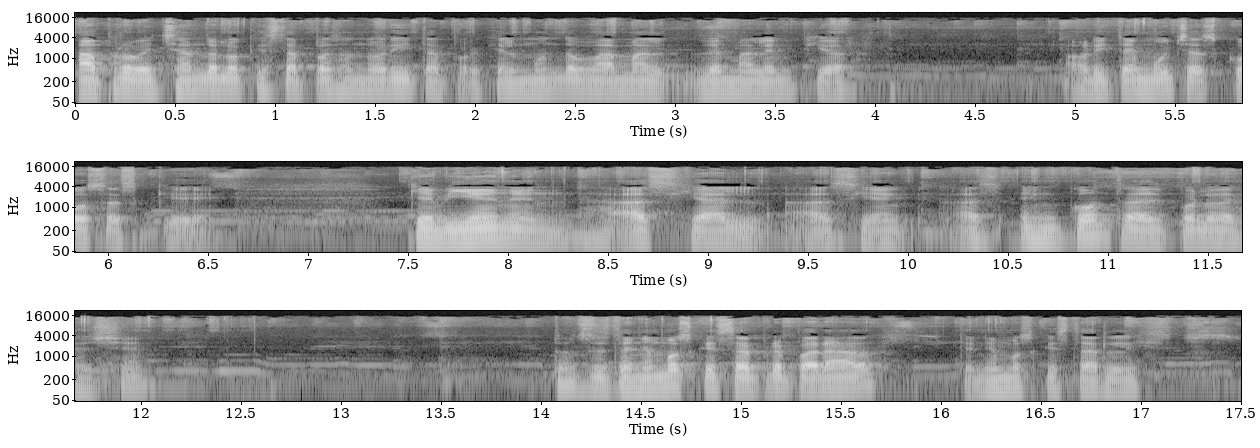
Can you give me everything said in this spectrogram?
Aprovechando lo que está pasando ahorita, porque el mundo va mal, de mal en peor. Ahorita hay muchas cosas que, que vienen hacia, el, hacia, en contra del pueblo de Hashem. Entonces tenemos que estar preparados, tenemos que estar listos.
